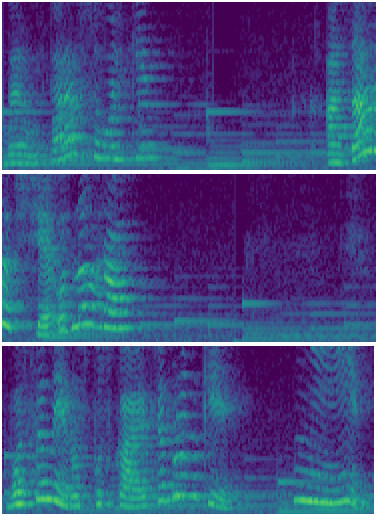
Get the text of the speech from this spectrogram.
беруть парасольки. А зараз ще одна гра. Восени розпускаються бруньки? Ні.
